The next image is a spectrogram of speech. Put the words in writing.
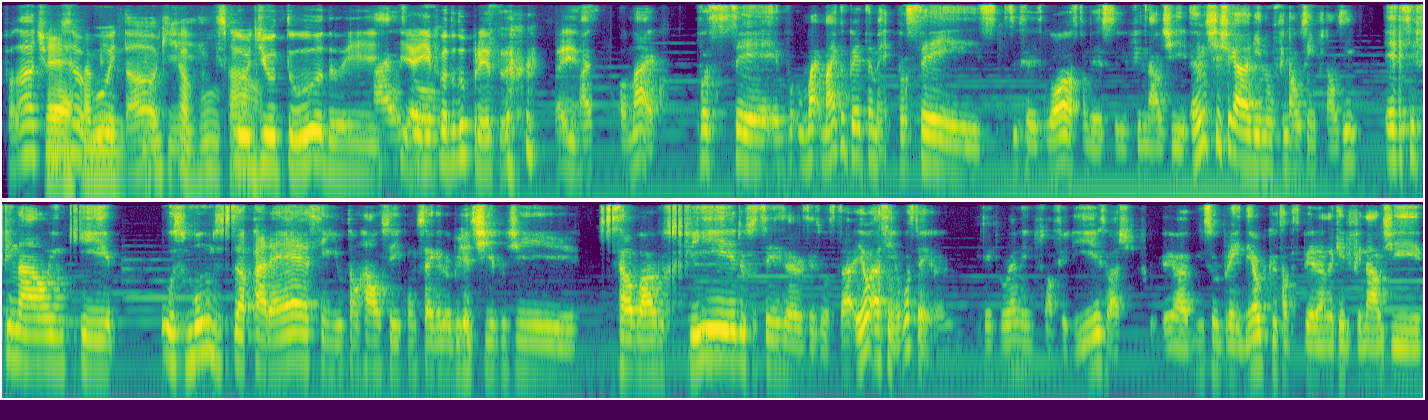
Fala, ah, tive É, um déjà vu e tal, um que vu explodiu tudo e, Mas e aí o- ficou tudo preto. É isso. Mas, ô, Marco, você. Michael e Pedro também. Vocês. Vocês gostam desse final de. Antes de chegar ali no finalzinho, finalzinho, esse final em que os mundos desaparecem e o Townhouse aí consegue o objetivo de salvar os filhos. Vocês, vocês gostaram? Eu, assim, eu gostei. Eu não tem problema nenhum final feliz. Eu acho que eu- me surpreendeu, porque eu tava esperando aquele final de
